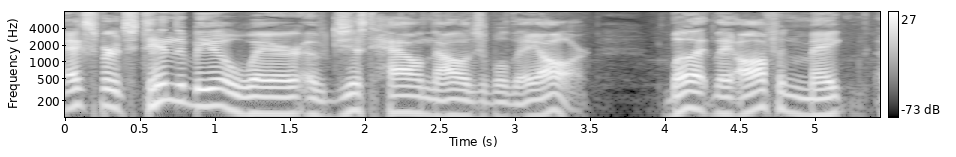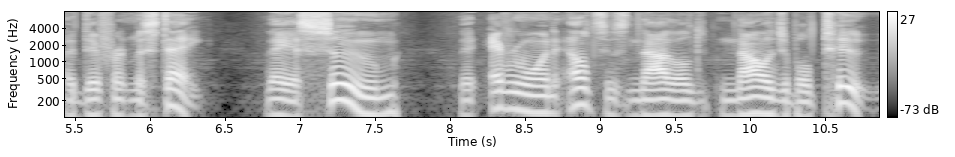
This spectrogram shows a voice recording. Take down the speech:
Experts tend to be aware of just how knowledgeable they are, but they often make a different mistake. They assume that everyone else is knowledgeable too.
